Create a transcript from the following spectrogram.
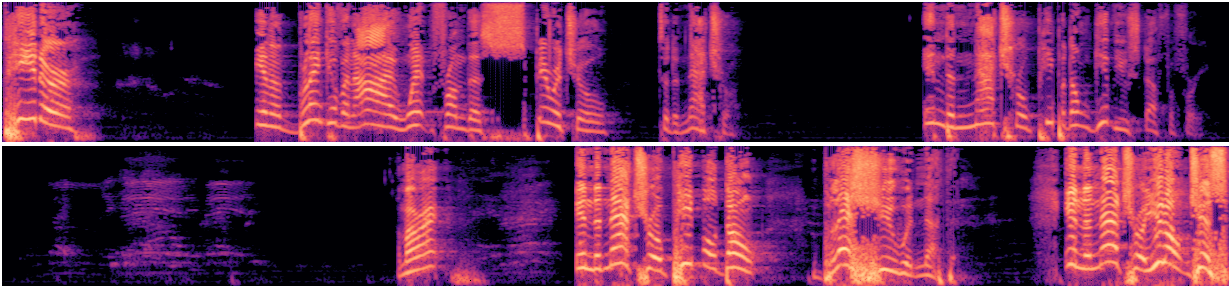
Peter in a blink of an eye went from the spiritual to the natural. In the natural, people don't give you stuff for free. Am I right? In the natural, people don't bless you with nothing. In the natural, you don't just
